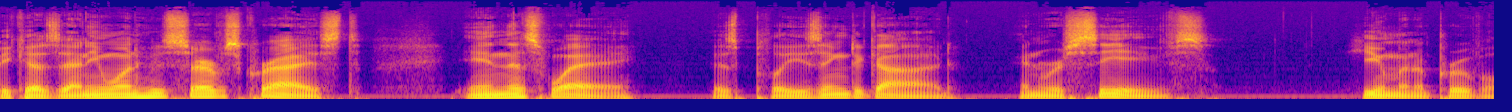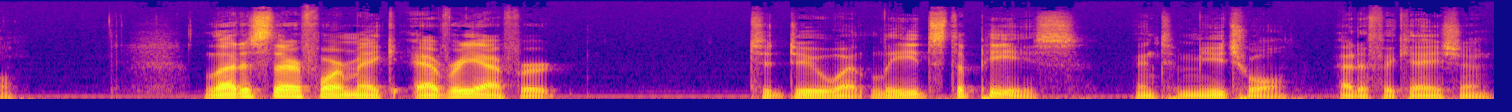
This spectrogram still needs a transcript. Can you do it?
Because anyone who serves Christ in this way is pleasing to God and receives human approval. Let us therefore make every effort to do what leads to peace and to mutual edification.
